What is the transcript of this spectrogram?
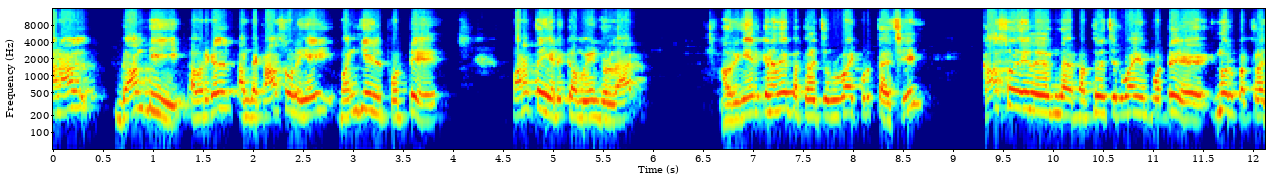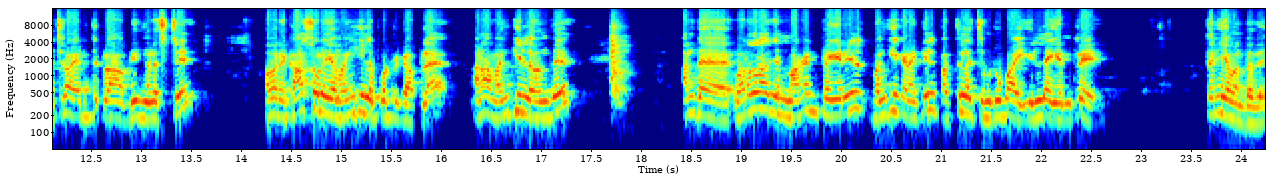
ஆனால் காந்தி அவர்கள் அந்த காசோலையை வங்கியில் போட்டு பணத்தை எடுக்க முயன்றுள்ளார். அவர் ஏற்கனவே பத்து லட்சம் ரூபாய் கொடுத்தாச்சு. காசோலையில் இருந்த பத்து லட்சம் ரூபாயும் போட்டு இன்னொரு பத்து லட்ச ரூபாய் எடுத்துக்கலாம் அப்படின்னு நினைச்சிட்டு அவர் காசோலையை வங்கியில் போட்டிருக்காப்புல. ஆனால் வங்கியில் வந்து அந்த வரதராஜன் மகன் பெயரில் வங்கி கணக்கில் பத்து லட்சம் ரூபாய் இல்லை என்று தெரிய வந்தது.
